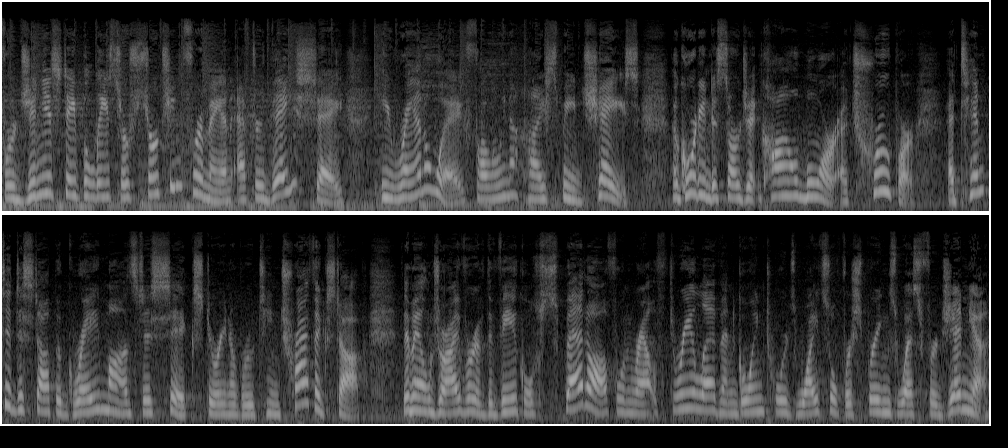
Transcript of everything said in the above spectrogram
Virginia State Police are searching for a man after they say he ran away following a high-speed chase. According to Sergeant Kyle Moore, a trooper attempted to stop a gray Mazda 6 during a routine traffic stop. The male driver of the vehicle sped off on Route 311 going towards White Sulphur Springs, West Virginia.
